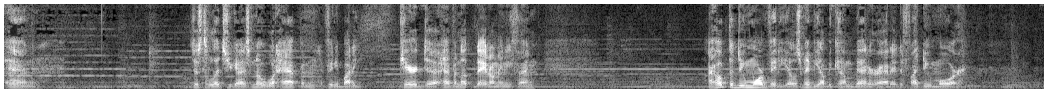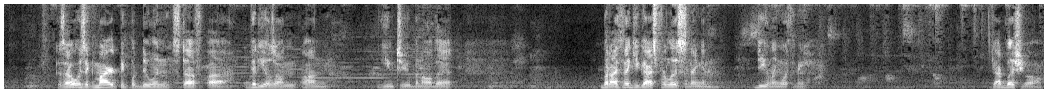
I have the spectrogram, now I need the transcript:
and just to let you guys know what happened, if anybody cared to have an update on anything. I hope to do more videos. Maybe I'll become better at it if I do more. Because I always admired people doing stuff, uh, videos on, on YouTube and all that. But I thank you guys for listening and dealing with me. God bless you all.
